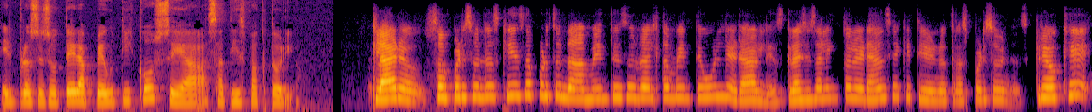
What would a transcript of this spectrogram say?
el proceso terapéutico sea satisfactorio. Claro, son personas que desafortunadamente son altamente vulnerables gracias a la intolerancia que tienen otras personas. Creo que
